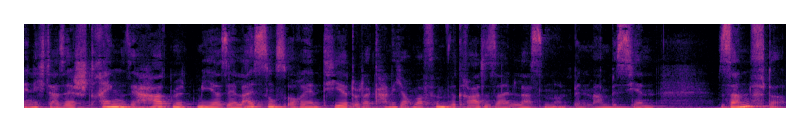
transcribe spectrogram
bin ich da sehr streng, sehr hart mit mir, sehr leistungsorientiert oder kann ich auch mal fünf Grade sein lassen und bin mal ein bisschen sanfter?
